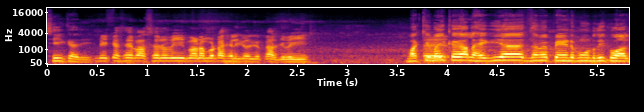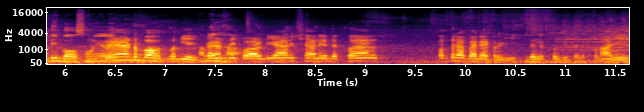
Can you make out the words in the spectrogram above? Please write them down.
ਠੀਕ ਹੈ ਜੀ। ਵੀ ਕਿਸੇ ਪਾਸੇ ਨੂੰ ਵੀ ਮਾੜਾ ਮੋਟਾ ਹਿਲ ਜੁਲ ਕਰ ਜਵੇ ਜੀ। ਬਾਕੀ ਬਾਈ ਇੱਕ ਗੱਲ ਹੈਗੀ ਆ ਜਿਵੇਂ ਪੇਂਟ ਪੂੰਟ ਦੀ ਕੁਆਲਿਟੀ ਬਹੁਤ ਸੋਹਣੀ ਹੈ ਪੇਂਟ ਬਹੁਤ ਵਧੀਆ ਜੀ ਹਾਂ, ਪੇਂਟ ਦੀ ਹਾਂ। ਕੁਆਲਿਟੀ ਆ ਨਿਸ਼ਾਨੀ ਦੇਖੋ ਪੱਧਰਾ ਟਰੈਕਟਰ ਜੀ। ਬਿਲਕੁਲ ਜੀ ਬਿਲਕੁਲ। ਹਾਂਜੀ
